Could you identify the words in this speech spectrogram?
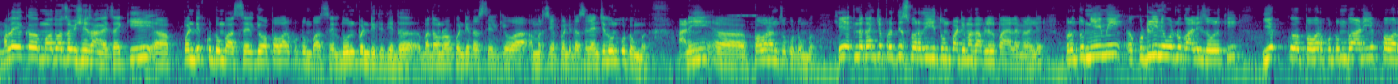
मला एक महत्त्वाचा विषय सांगायचा आहे की अ, पंडित कुटुंब असेल किंवा पवार कुटुंब असेल दोन पंडित आहेत इथं. बदामराव पंडित असतील किंवा अमरसिंह पंडित असेल यांचे दोन कुटुंब. आणि अ, पवारांचं कुटुंब. हे एकमेकांचे प्रतिस्पर्धी इथून पाठीमागे आपल्याला पाहायला मिळाले. परंतु नेहमी अ, कुठली निवडणूक आली जवळ की एक अ, पवार कुटुंब आणि एक पवार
